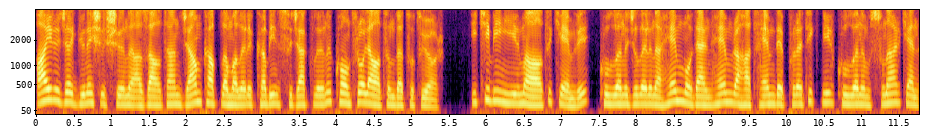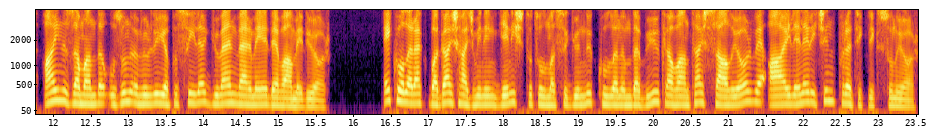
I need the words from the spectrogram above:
Ayrıca güneş ışığını azaltan cam kaplamaları kabin sıcaklığını kontrol altında tutuyor. 2026 Camry, kullanıcılarına hem modern hem rahat hem de pratik bir kullanım sunarken aynı zamanda uzun ömürlü yapısıyla güven vermeye devam ediyor. Ek olarak bagaj hacminin geniş tutulması günlük kullanımda büyük avantaj sağlıyor ve aileler için pratiklik sunuyor.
